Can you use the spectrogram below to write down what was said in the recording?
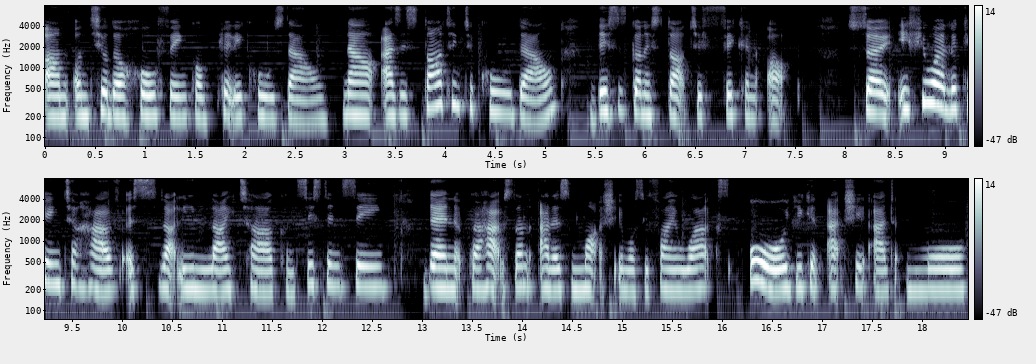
um, until the whole thing completely cools down. Now as it's starting to cool down this is going to start to thicken up so if you are looking to have a slightly lighter consistency, then perhaps don't add as much emulsifying wax or you can actually add more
